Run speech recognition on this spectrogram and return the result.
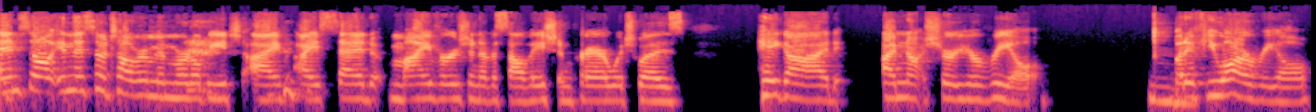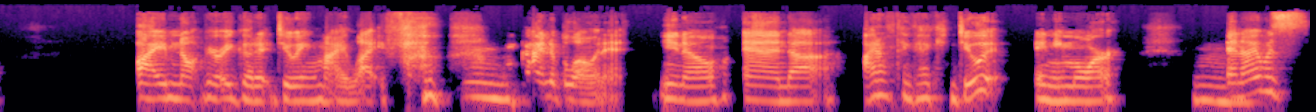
And so in this hotel room in Myrtle Beach, I I said my version of a salvation prayer, which was, Hey God, I'm not sure you're real. Mm-hmm. But if you are real, I'm not very good at doing my life. Mm. I'm kind of blowing it, you know, and uh, I don't think I can do it anymore. Mm. And I was,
